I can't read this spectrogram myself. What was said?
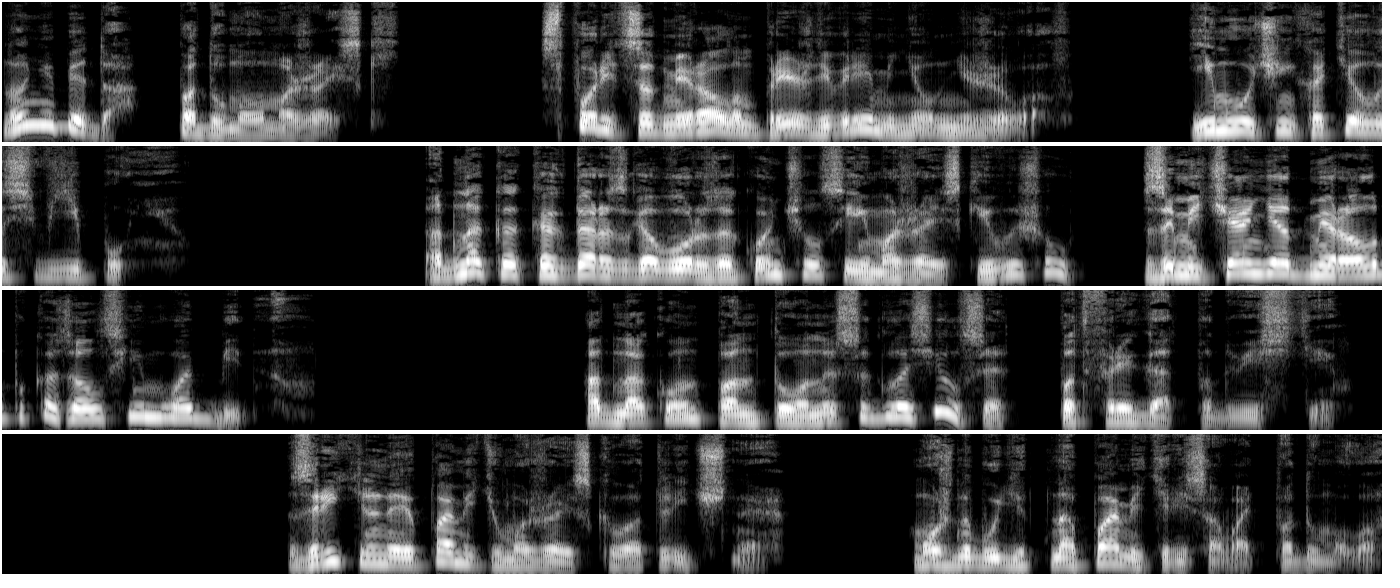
Но не беда, подумал Можайский. Спорить с адмиралом прежде времени он не желал. Ему очень хотелось в Японию. Однако, когда разговор закончился и Можайский вышел, замечание адмирала показалось ему обидным. Однако он понтоны согласился под фрегат подвести. Зрительная память у Можайского отличная. Можно будет на память рисовать, подумал он.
